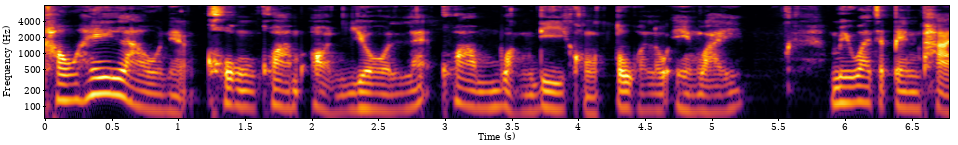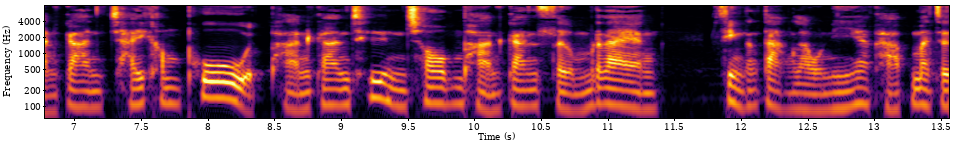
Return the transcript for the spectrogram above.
เขาให้เราเนี่ยคงความอ่อนโยนและความหวังดีของตัวเราเองไว้ ไม่ว่าจะเป็นผ่านการใช้คำพูด ผ่านการชื่นชม ผ่านการเสริมแรง สิ่งต่างๆ เหล่านี้ครับ มันจะ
